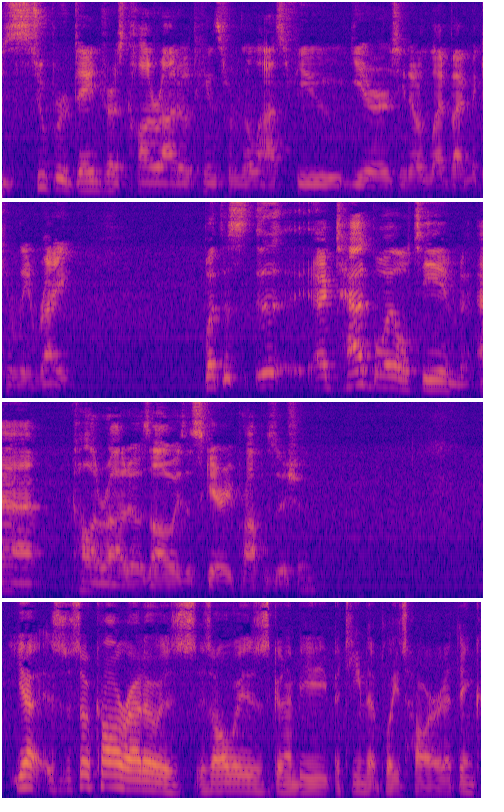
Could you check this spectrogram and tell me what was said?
super dangerous Colorado teams from the last few years, you know, led by McKinley Wright. But this uh, a Tad Boyle team at Colorado is always a scary proposition. Yeah, so Colorado is is always going to be a team that plays hard. I think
